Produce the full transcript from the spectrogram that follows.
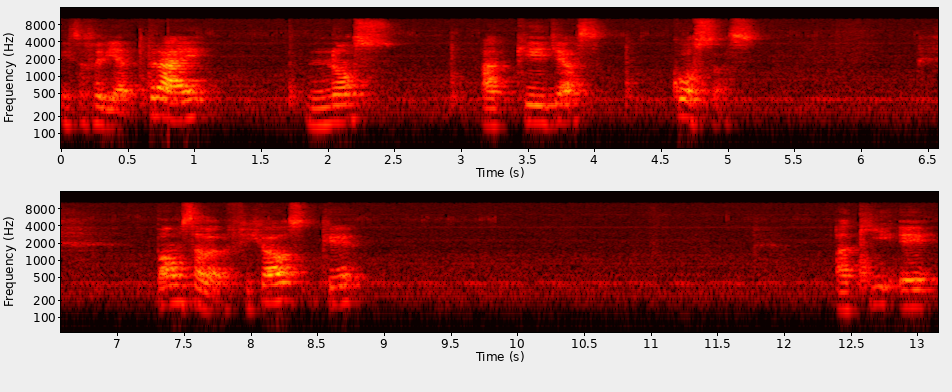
Esto sería trae nos aquellas cosas. Vamos a ver, fijaos que aquí eh,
